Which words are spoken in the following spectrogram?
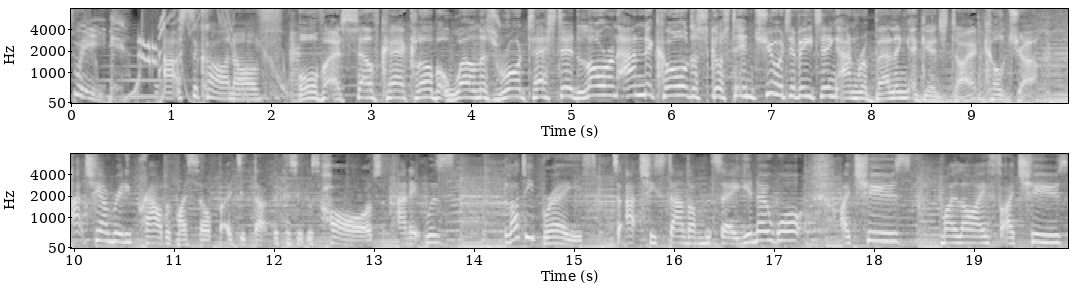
This week at Stakhanov. Over at Self Care Club, Wellness Road Tested, Lauren and Nicole discussed intuitive eating and rebelling against diet culture. Actually, I'm really proud of myself that I did that because it was hard and it was bloody brave to actually stand up and say, you know what? I choose my life. I choose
